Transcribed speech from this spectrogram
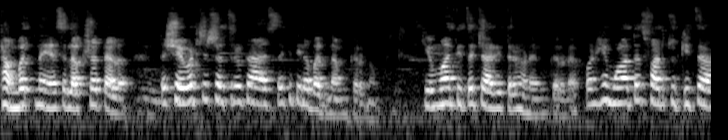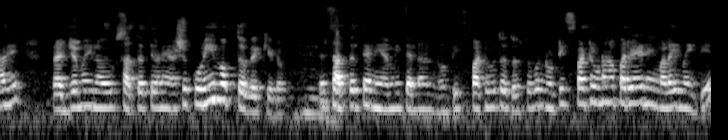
थांबत नाही असं लक्षात आलं. तर शेवटचं शस्त्र काय असतं की तिला बदनाम करणं. किंवा तिचं चारित्र्य हनन करणं. पण हे मुळातच फार चुकीचं आहे. राज्य महिला आयोग सातत्याने असं कोणीही वक्तव्य केलं तर सातत्याने आम्ही त्यांना नोटीस पाठवतच असतो. पण नोटीस पाठवणं हा पर्याय नाही मलाही माहितीये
